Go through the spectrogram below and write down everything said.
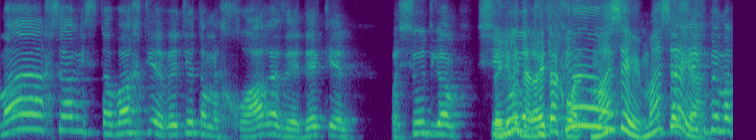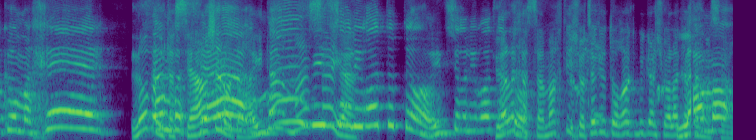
מה עכשיו הסתבכתי, הבאתי את המכוער הזה, דקל, פשוט גם תגיד לי, אתה ראית אחורה? מה זה? מה זה היה? משחק במקום אחר, לא, אבל את השיער שלו, אתה ראית? מה זה? זה אי אפשר היה? לראות אותו, אי אפשר לראות אותו. לך, שמחתי שהוצאתי אותו רק בגלל שהוא עלה ככה עם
